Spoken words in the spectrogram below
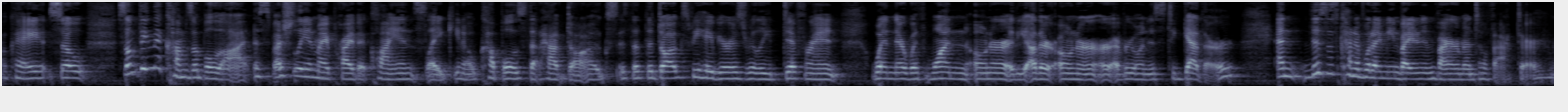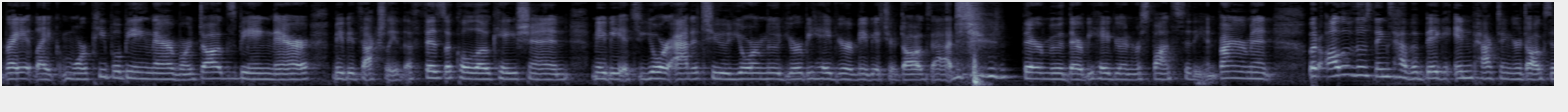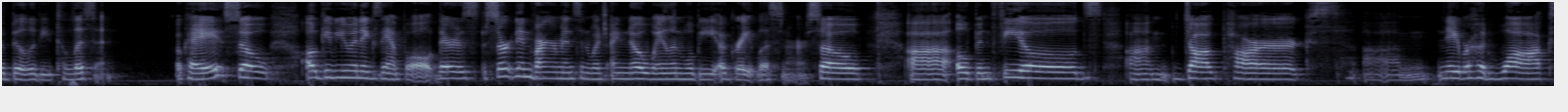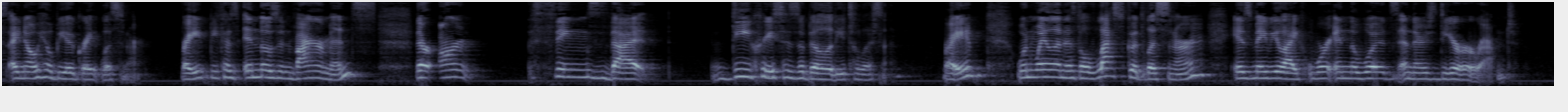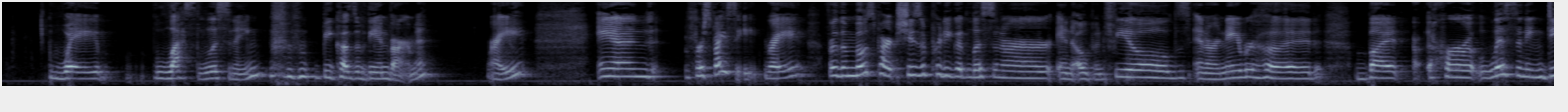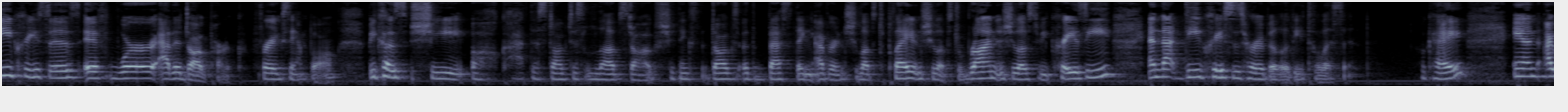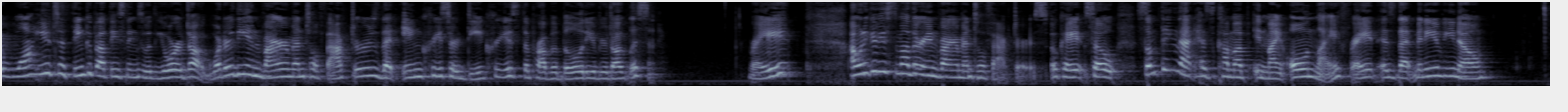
Okay. So something that comes up a lot, especially in my private clients, like, you know, couples that have dogs, is that the dog's behavior is really different when they're with one owner or the other owner or everyone is together. And this is kind of what I mean by an environmental factor, right? Like more people being there, more dogs being there. Maybe it's actually the physical location. Maybe it's your attitude, your mood, your behavior. Maybe it's your dog's attitude, their mood, their behavior in response to the environment. But all of those things have a big big impact on your dog's ability to listen. Okay, so I'll give you an example. There's certain environments in which I know Waylon will be a great listener. So, uh, open fields, um, dog parks, um, neighborhood walks. I know he'll be a great listener, right? Because in those environments, there aren't things that decrease his ability to listen right? When Waylon is a less good listener, is maybe like we're in the woods and there's deer around. Way less listening because of the environment, right? And for Spicy, right? For the most part, she's a pretty good listener in open fields, in our neighborhood, but her listening decreases if we're at a dog park for example, because she, oh God, this dog just loves dogs. She thinks that dogs are the best thing ever and she loves to play and she loves to run and she loves to be crazy. And that decreases her ability to listen. Okay. And I want you to think about these things with your dog. What are the environmental factors that increase or decrease the probability of your dog listening? Right? I want to give you some other environmental factors. Okay. So something that has come up in my own life, right, is that many of you know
